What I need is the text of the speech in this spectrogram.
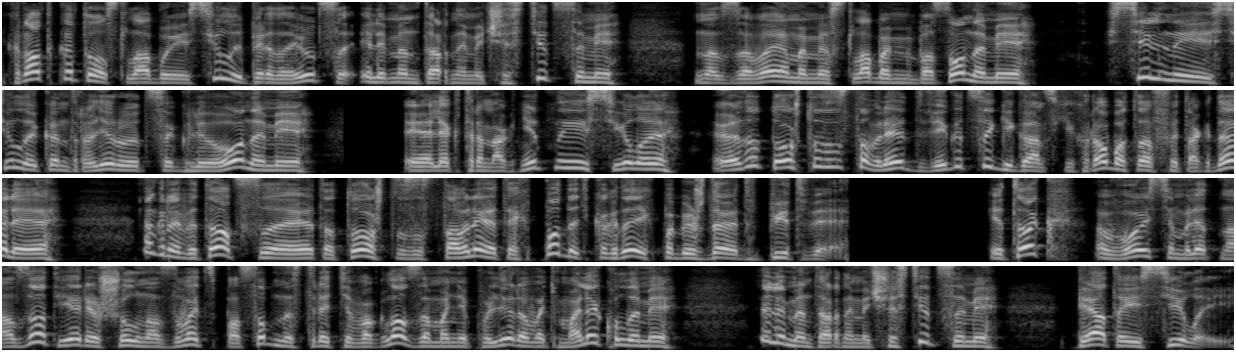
кратко, то слабые силы передаются элементарными частицами, называемыми слабыми бозонами, Сильные силы контролируются глюонами, электромагнитные силы — это то, что заставляет двигаться гигантских роботов и так далее, а гравитация — это то, что заставляет их падать, когда их побеждают в битве. Итак, 8 лет назад я решил назвать способность третьего глаза манипулировать молекулами, элементарными частицами, пятой силой.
